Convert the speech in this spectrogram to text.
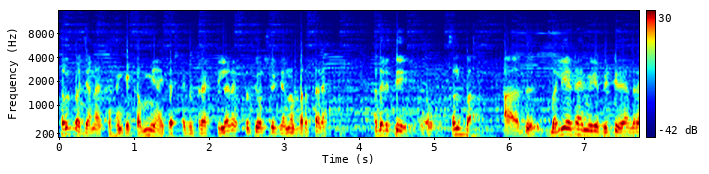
ಸ್ವಲ್ಪ ಜನ ಸಂಖ್ಯೆ ಕಮ್ಮಿ ಆಯ್ತು ಅಷ್ಟೇ ಬಿಟ್ಟರೆ ಇಲ್ಲರೆ ಪ್ರತಿ ವರ್ಷ ಜನ ಬರ್ತಾರೆ. ಅದೇ ರೀತಿ ಸ್ವಲ್ಪ ಅದು ಬಲಿಯ ಟೈಮಿಗೆ ಬಿಟ್ಟಿದೆ, ಅಂದ್ರೆ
